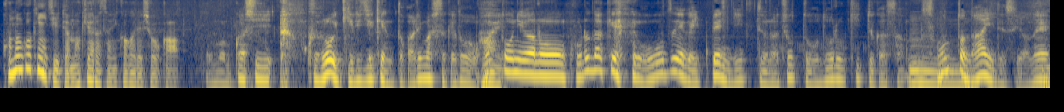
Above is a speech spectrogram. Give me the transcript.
この動きについては、牧原さんいかがでしょうか？昔、黒い霧事件とかありましたけど、はい本当にあのこれだけ 大勢がいっぺんにっていうのはちょっと驚きっていうかさ、うん本当ないですよね。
